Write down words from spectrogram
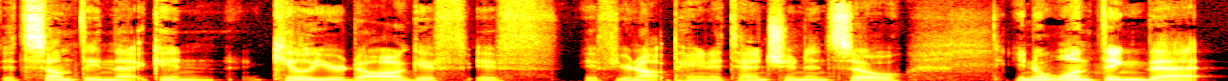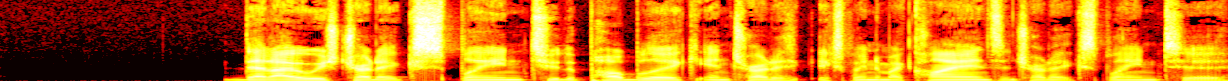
it's something that can kill your dog if if if you're not paying attention. And so, you know, one thing that that I always try to explain to the public and try to explain to my clients and try to explain to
